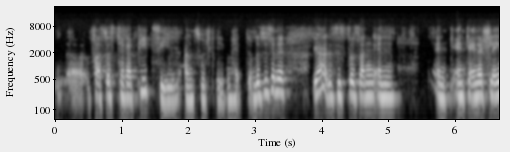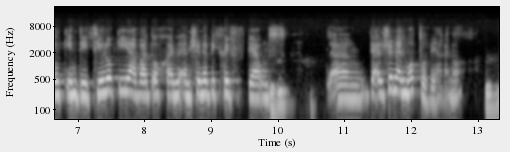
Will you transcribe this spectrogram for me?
äh, fast als Therapieziel anzustreben hätte. Und das ist eine, ja, das ist sozusagen ein, ein, ein kleiner Schlenk in die Theologie, aber doch ein, ein schöner Begriff, der uns, mhm. ähm, der schön ein Motto wäre. Ne? Mhm.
